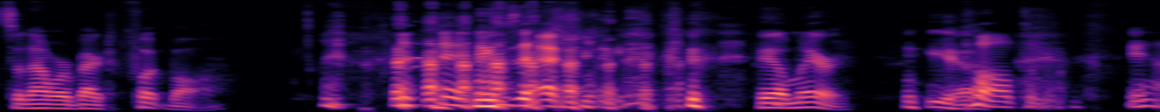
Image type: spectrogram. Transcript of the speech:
So now we're back to football. exactly, Hail Mary. yeah. Baltimore. Yeah,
